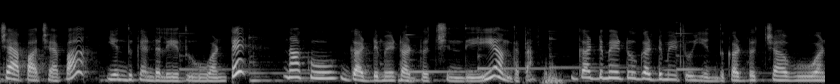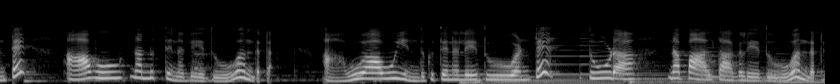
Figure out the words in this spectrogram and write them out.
చేప చేప ఎందుకు ఎండలేదు అంటే నాకు గడ్డిమేటు అడ్డొచ్చింది అందట. గడ్డిమేటు గడ్డిమేటు ఎందుకు అడ్డొచ్చావు అంటే ఆవు నన్ను తినలేదు అందట. ఆవు ఆవు ఎందుకు తినలేదు అంటే దూడ నా పాలు తాగలేదు అందట.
